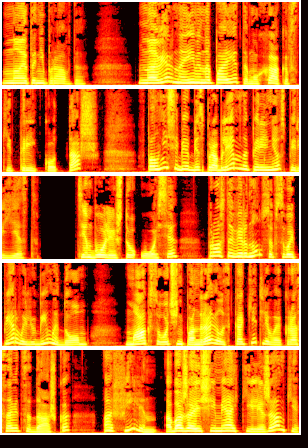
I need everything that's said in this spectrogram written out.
Но это неправда. Наверное, именно поэтому хаковский трикотаж вполне себе беспроблемно перенес переезд. Тем более, что Ося просто вернулся в свой первый любимый дом. Максу очень понравилась кокетливая красавица Дашка, а Филин, обожающий мягкие лежанки,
